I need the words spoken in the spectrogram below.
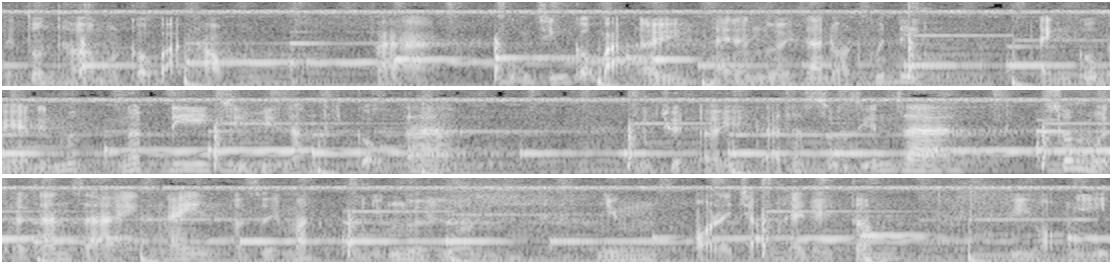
để tôn thờ một cậu bạn học. Và cũng chính cậu bạn ấy lại là người ra đòn quyết định đánh cô bé đến mức ngất đi chỉ vì dám thích cậu ta. Những chuyện ấy đã thật sự diễn ra suốt một thời gian dài ngay ở dưới mắt của những người lớn, nhưng họ lại chẳng hề để tâm vì họ nghĩ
